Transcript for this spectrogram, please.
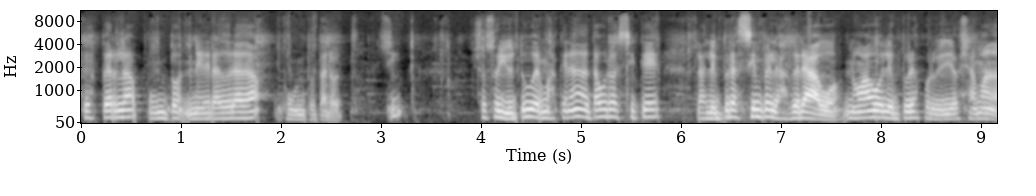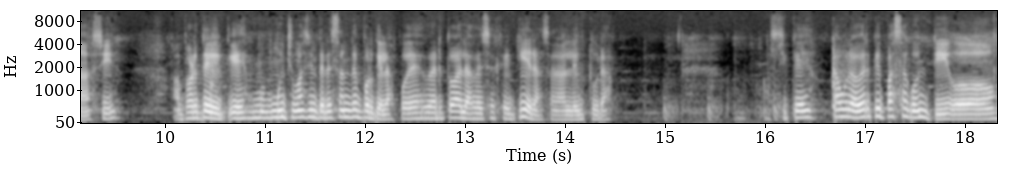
que es perla.negradorada.tarot. ¿sí? Yo soy youtuber más que nada, Tauro, así que las lecturas siempre las grabo. No hago lecturas por videollamada, ¿sí? Aparte que es mucho más interesante porque las puedes ver todas las veces que quieras a la lectura. Así que, Tauro, a ver qué pasa contigo.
